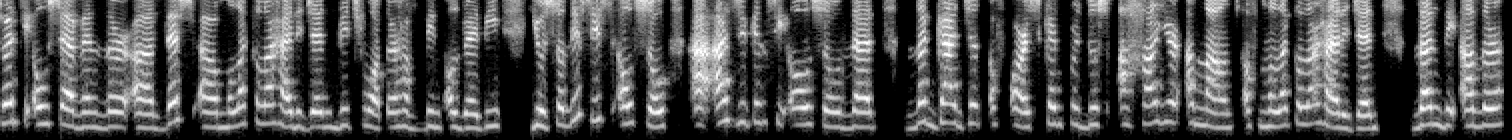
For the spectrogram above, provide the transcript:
2007 there uh, this uh, molecular hydrogen rich water have been already used. So this is also uh, as you can see also that the gadget of ours can produce a higher amount of molecular hydrogen than the other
